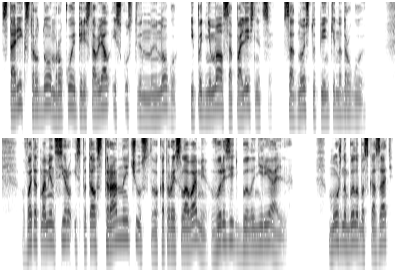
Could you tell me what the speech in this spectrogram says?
Старик с трудом рукой переставлял искусственную ногу и поднимался по лестнице с одной ступеньки на другую. В этот момент Сиру испытал странное чувство, которое словами выразить было нереально. Можно было бы сказать,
